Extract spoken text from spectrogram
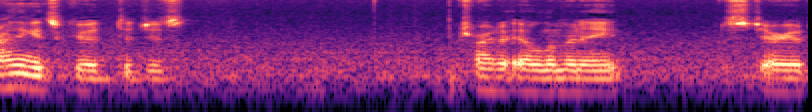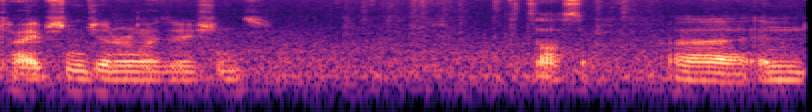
I think it's good to just try to eliminate stereotypes and generalizations. That's awesome. Uh, and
